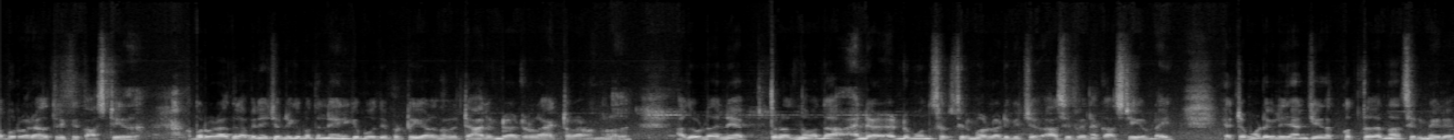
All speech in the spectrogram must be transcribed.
അപൂർവരാഗത്തിലേക്ക് കാസ്റ്റ് ചെയ്തത്. അപൂർവരാഗത്തിൽ അഭിനയിച്ചുകൊണ്ടിരിക്കുമ്പോൾ തന്നെ എനിക്ക് ബോധ്യപ്പെട്ടു ഇയാൾ നല്ല ടാലന്റഡ് ആയിട്ടുള്ള ആക്ടറാണെന്നുള്ളത് അതുകൊണ്ട് തന്നെ തുടർന്ന് വന്ന എന്റെ രണ്ട് മൂന്ന് സിനിമകളിൽ അടുപ്പിച്ച് ആസിഫിനെ കാസ്റ്റ് ചെയ്യുകയുണ്ടായി. ഏറ്റവും ഒടുവിൽ ഞാൻ ചെയ്ത കൊത്ത് എന്ന സിനിമയിൽ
